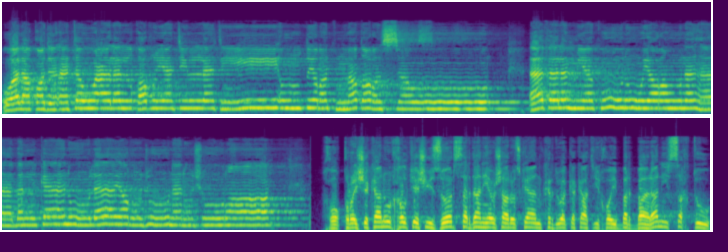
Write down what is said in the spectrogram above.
ولقد أتوا على القرية التي أمطرت مطر السوء أفلم يكونوا يرونها بل كانوا لا يرجون نشورا خۆ قڕیشەکان و خەڵکێشی زۆر سەردانی ئەو شارۆچکیان کردووە کە کاتی خۆی بەردبارانی سەخت و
